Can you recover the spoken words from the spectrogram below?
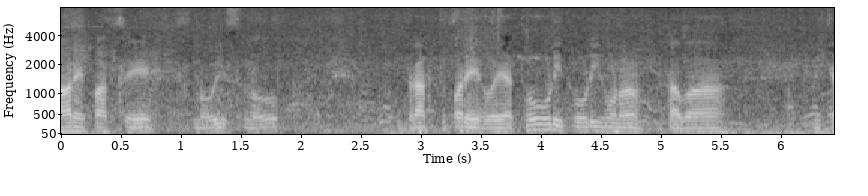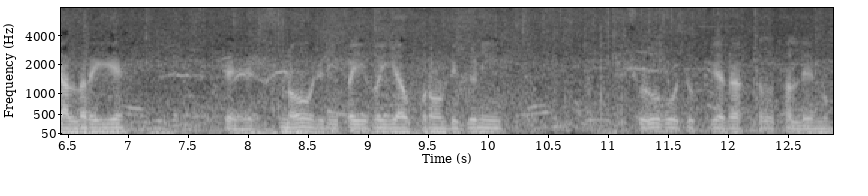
ਸਾਰੇ ਪਾਸੇ ਸਨੋ ਹੀ ਸਨੋ, ਦਰਖਤ ਭਰੇ ਹੋਏ ਆ। ਥੋੜੀ ਥੋੜੀ ਹੁਣ ਹਵਾ ਵੀ ਚੱਲ ਰਹੀ ਹੈ ਤੇ ਸਨੋ ਜਿਹੜੀ ਪਈ ਹੋਈ ਆ, ਉੱਪਰੋਂ ਡਿੱਗਣੀ ਸ਼ੁਰੂ ਹੋ ਚੁੱਕੀ ਹੈ ਦਰਖਤ ਦੇ ਥੱਲੇ ਨੂੰ।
